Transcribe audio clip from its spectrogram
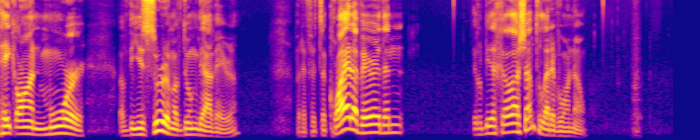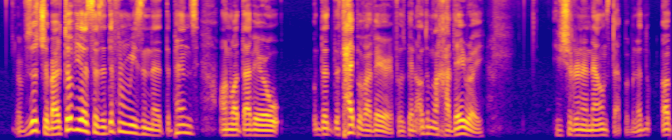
take on more of the yisurim of doing the avera. But if it's a quiet avera, then it'll be a chil Hashem to let everyone know. Rav Zutra Bar Tuvia says a different reason that it depends on what the avera, the, the type of avera. If it was ben adam lachaveroi, he shouldn't announce that. But uh,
